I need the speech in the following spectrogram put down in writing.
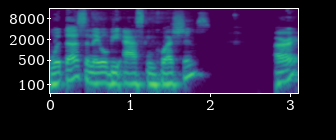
with us, and they will be asking questions. All right.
